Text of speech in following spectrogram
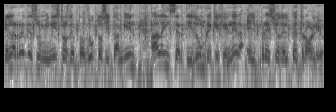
en la red de suministros de productos y también a la incertidumbre que genera el precio del petróleo.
